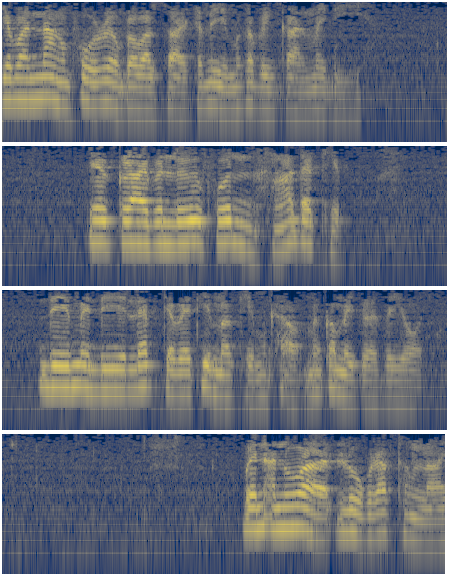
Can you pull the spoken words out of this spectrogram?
จะมานั่งพูดเรื่องประวัติศาสตร์กันนี่มันก็เป็นการไม่ดีจะกลายเป็นลือฟื้นหาแต่เข็บ ดีไม่ดีเล็บจะไปที่มาเข็มเข้า มันก็ไม่เกิดประโยชน์ เป็นอันว่าลูกรักทั้งหลาย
